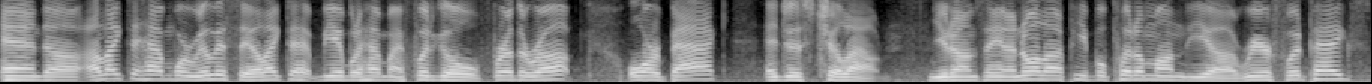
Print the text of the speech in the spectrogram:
And uh, I like to have more real estate. I like to be able to have my foot go further up or back and just chill out. You know what I'm saying? I know a lot of people put them on the uh, rear foot pegs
